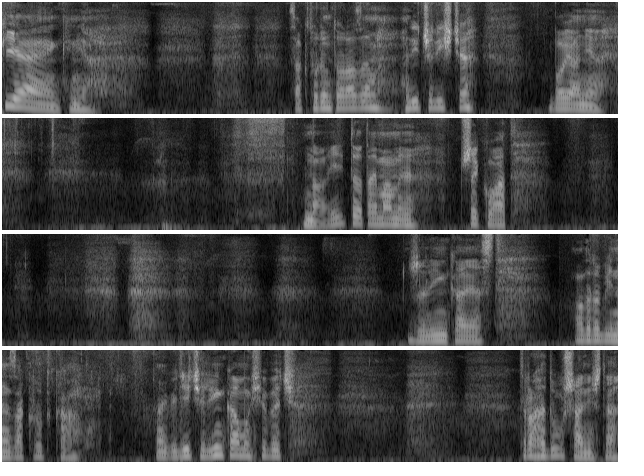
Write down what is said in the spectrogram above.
Pięknie. Za którym to razem liczyliście? Bo ja nie. No i tutaj mamy przykład że linka jest odrobinę za krótka. Jak widzicie, linka musi być trochę dłuższa niż te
